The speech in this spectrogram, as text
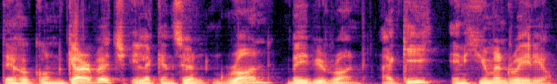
te dejo con Garbage y la canción Run, Baby Run, aquí en Human Radio.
